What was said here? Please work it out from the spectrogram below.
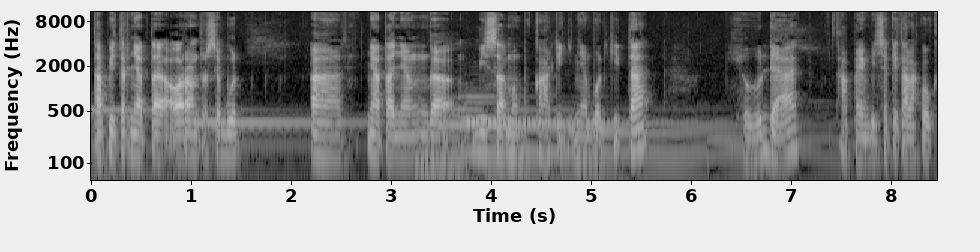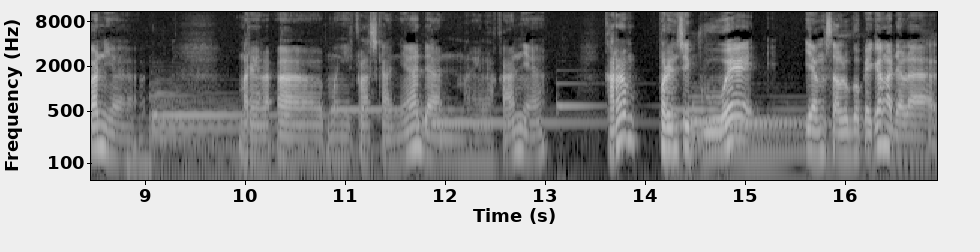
Tapi ternyata orang tersebut uh, nyatanya nggak bisa membuka hatinya buat kita ya udah apa yang bisa kita lakukan ya merela, uh, mengikhlaskannya dan merelakannya. Karena prinsip gue yang selalu gue pegang adalah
